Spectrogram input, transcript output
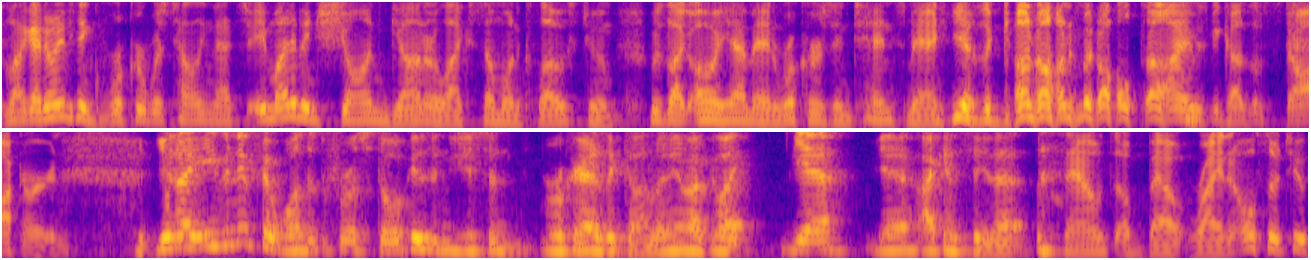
like I don't even think Rooker was telling that. It might have been Sean Gunn or like someone close to him who's like, "Oh yeah, man, Rooker's intense, man. He has a gun on him at all times because of stalkers." You know, even if it wasn't for stalkers and you just said Rooker has a gun on him, I'd be like, yeah, yeah, I can see that. Sounds about right. And also, too,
